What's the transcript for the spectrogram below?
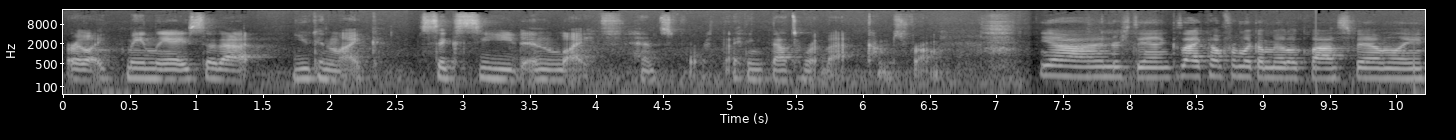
or like mainly A's so that you can like succeed in life henceforth. I think that's where that comes from. Yeah, I understand because I come from like a middle class family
